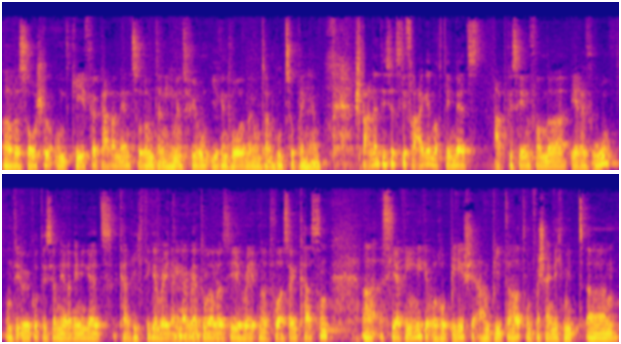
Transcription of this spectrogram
äh, oder Social und G für Governance oder Unternehmensführung irgendwo einmal unter den Hut zu bringen. Spannend ist jetzt die Frage, nachdem wir jetzt abgesehen von der RFU und die ÖGOT ist ja mehr oder weniger jetzt keine richtige Ratingagentur, aber sie raten halt Vorsorgekassen, sehr wenige europäische Anbieter hat und wahrscheinlich mit, ähm,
